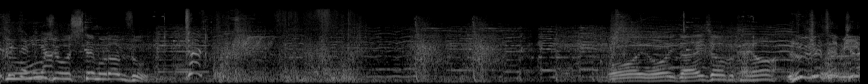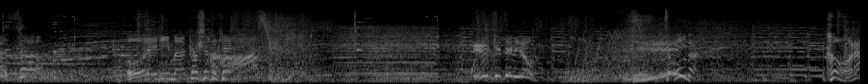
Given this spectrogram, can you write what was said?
おとなしく受けてみな。往生してもらうぞおいおい大丈夫かよ。受けてみろさ俺に任せとけ。受けてみろ。どうだ？ほら。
